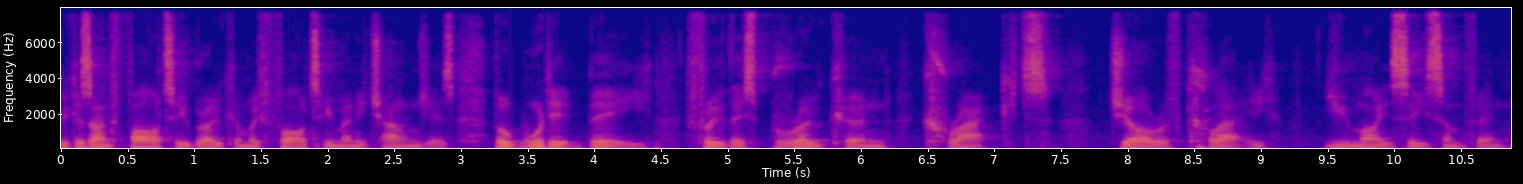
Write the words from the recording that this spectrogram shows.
because I'm far too broken with far too many challenges. But would it be through this broken, cracked jar of clay, you might see something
